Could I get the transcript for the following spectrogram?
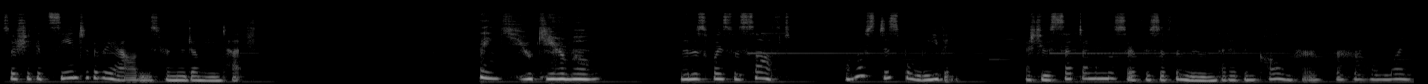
so she could see into the realities her new domain touched. Thank you, Guillermo. Luna's voice was soft, almost disbelieving, as she was set down on the surface of the moon that had been calling her for her whole life.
